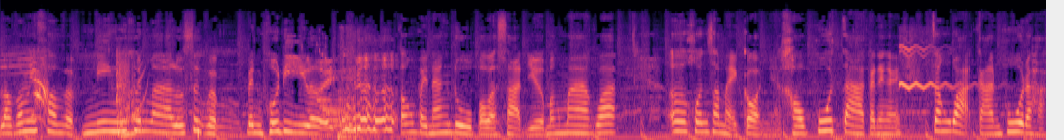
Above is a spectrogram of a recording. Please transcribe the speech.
เราก็มีความแบบนิ่งขึ้นมารู้สึกแบบเป็นผู้ดีเลย ต้องไปนั่งดูประวัติศาสตร์เยอะมากๆว่า เออคนสมัยก่อนเนี่ยเขาพูดจากันยังไง จังหวะการพูดอะค่ะ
